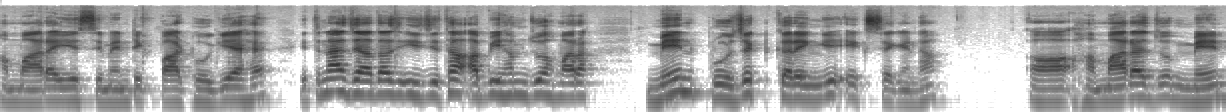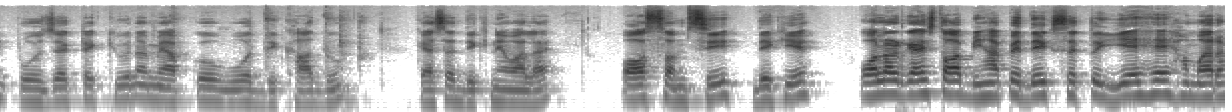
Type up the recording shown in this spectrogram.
हमारा ये सीमेंटिक पार्ट हो गया है। इतना ज़्यादा ईजी था। अभी हम जो हमारा मेन प्रोजेक्ट करेंगे, एक सेकेंड हाँ। हमारा जो मेन प्रोजेक्ट है, क्यों ना मैं आपको वो दिखा दूँ। कैसा दिखने वाला है। और सी, देखिए। ऑल आर गैस तो आप यहाँ पे देख सकते हो, ये है हमारा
